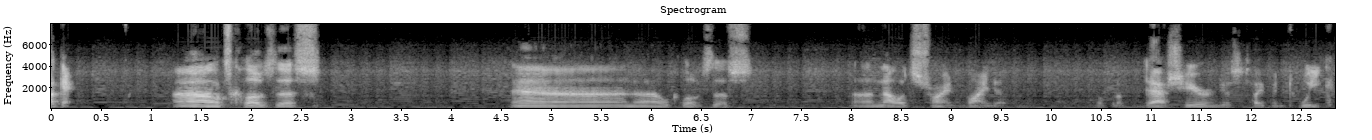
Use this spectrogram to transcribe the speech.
okay. Uh, let's close this. And uh, we'll close this. Uh, now let's try and find it. Open up dash here and just type in tweak.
